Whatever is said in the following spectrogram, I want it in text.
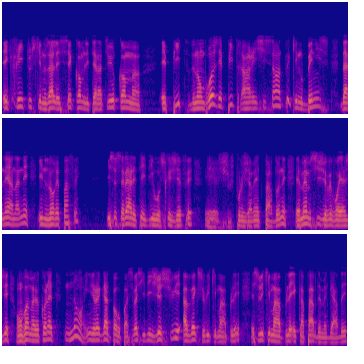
écrit tout ce qu'il nous a laissé comme littérature, comme euh, épîtres, de nombreuses épîtres enrichissantes qui nous bénissent d'année en année. Il ne l'aurait pas fait il se serait arrêté et dit oh, ce que j'ai fait, je ne pourrais jamais être pardonné. Et même si je vais voyager, on va me reconnaître. Non, il ne regarde pas au passé. Parce qu'il dit, je suis avec celui qui m'a appelé, et celui qui m'a appelé est capable de me garder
